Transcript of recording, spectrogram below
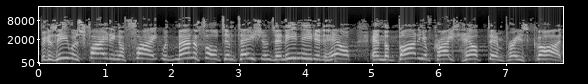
Because he was fighting a fight with manifold temptations and he needed help and the body of Christ helped him. Praise God.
